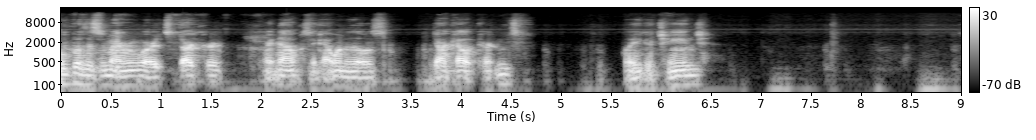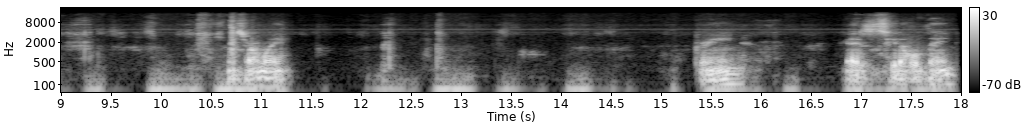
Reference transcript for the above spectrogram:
We'll put this in my room where it's darker right now because I got one of those dark out curtains. But you could change. That's the wrong way. Green. You guys see the whole thing.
